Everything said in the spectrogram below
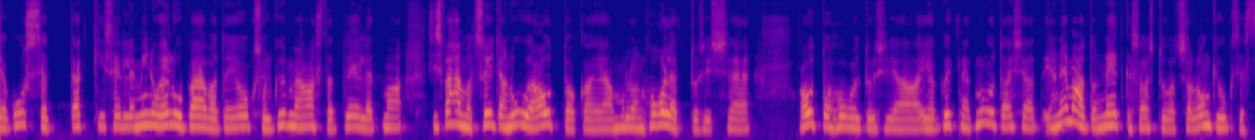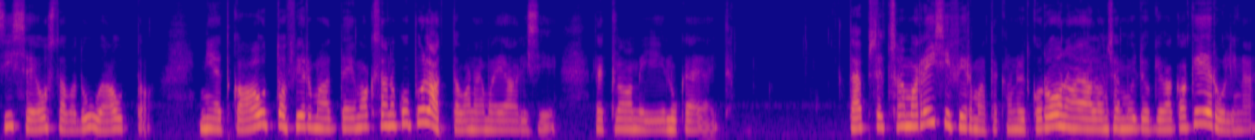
ja kus, et äkki selle minu elupäevade jooksul kümme aastat veel, et ma siis vähemalt sõidan uue autoga ja mul on hooletu siis see autohooldus ja, ja kõik need muud asjad ja nemad on need, kes astuvad salongi uksest sisse ja ostavad uue auto. nii et ka autofirmad ei maksa nagu põlata vanemaealisi reklaamilugejaid täpselt sama reisifirmadega, nüüd koroona ajal on see muidugi väga keeruline,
